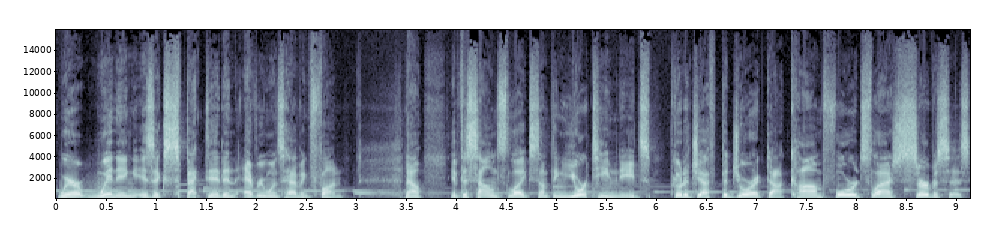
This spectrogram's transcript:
where winning is expected and everyone's having fun. Now, if this sounds like something your team needs, go to jeffbajorek.com forward slash services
